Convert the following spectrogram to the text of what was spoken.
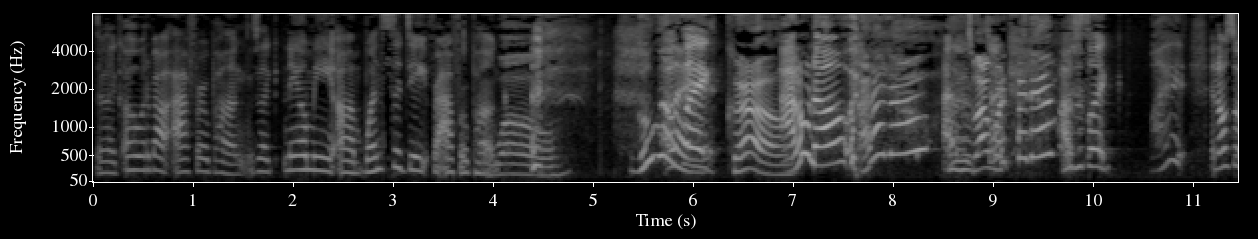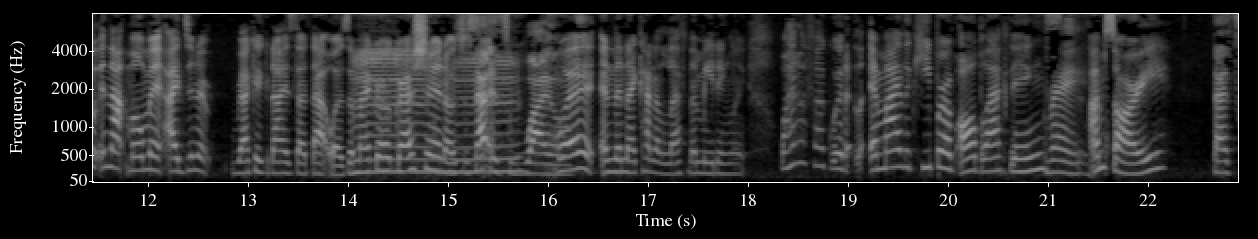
they're like oh what about afropunk it's like naomi um, when's the date for afropunk Whoa, Google i was it. like girl. i don't know I don't know. Do I work for them? i was just like what and also in that moment i didn't recognize that that was a microaggression i was just That like is wild. what and then i kind of left the meeting like why the fuck would am i the keeper of all black things Right. i'm sorry That's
